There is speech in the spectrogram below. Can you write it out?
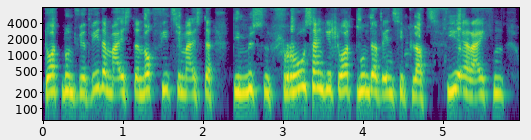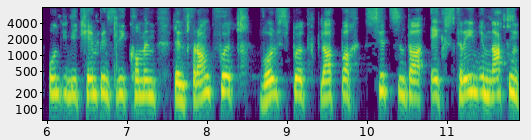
Dortmund wird weder Meister noch Vizemeister. Die müssen froh sein, die Dortmunder, wenn sie Platz 4 erreichen und in die Champions League kommen. Denn Frankfurt Wolfsburg, Gladbach sitzen da extrem im Nacken.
